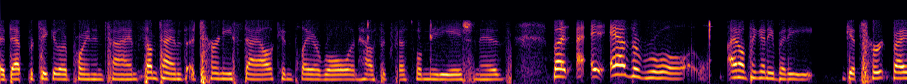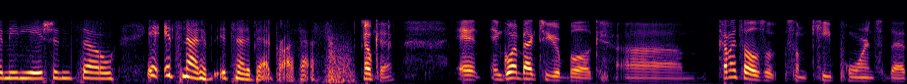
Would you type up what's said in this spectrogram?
at that particular point in time. Sometimes attorney style can play a role in how successful mediation is, but as a rule, I don't think anybody gets hurt by mediation, so it, it's not a it's not a bad process. Okay, and and going back to your book. Um, kind of tell us some key points that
